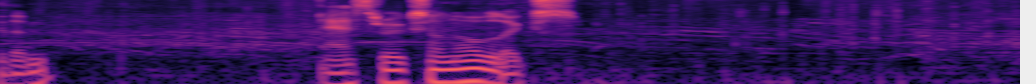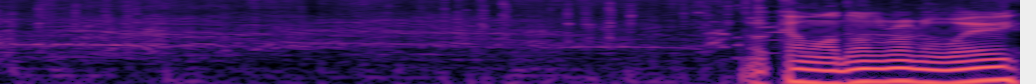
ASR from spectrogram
at them. Asterix and Obelix. Come on, don't run away.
